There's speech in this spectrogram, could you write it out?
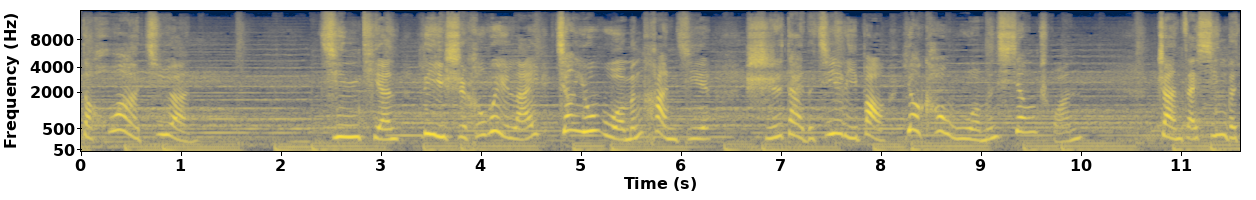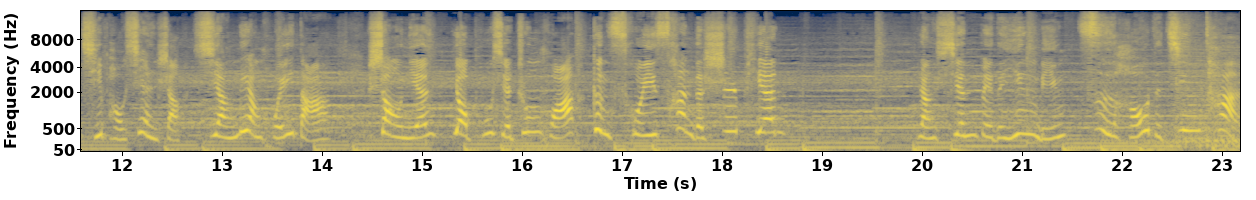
的画卷。今天，历史和未来将由我们焊接，时代的接力棒要靠我们相传。站在新的起跑线上，响亮回答：少年要谱写中华更璀璨的诗篇。让先辈的英灵自豪地惊叹：“，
